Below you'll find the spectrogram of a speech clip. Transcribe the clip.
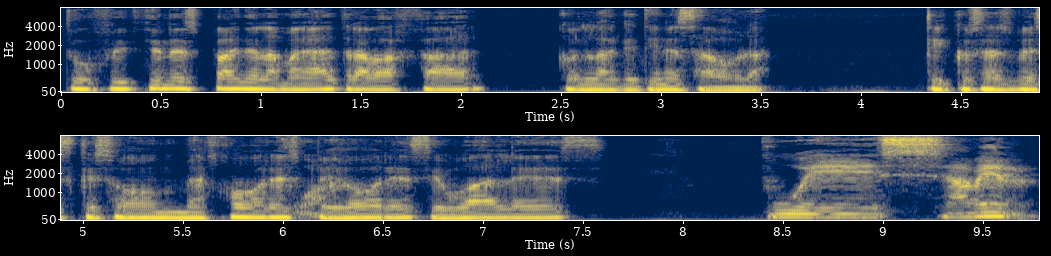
tu oficio en España, la manera de trabajar con la que tienes ahora. ¿Qué cosas ves que son mejores, peores, iguales? Pues, a ver,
